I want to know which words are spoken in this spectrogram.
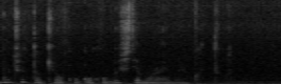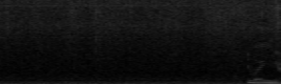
もうちょっと今日ここほぐしてもらえばよかったかな。まあいいや。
